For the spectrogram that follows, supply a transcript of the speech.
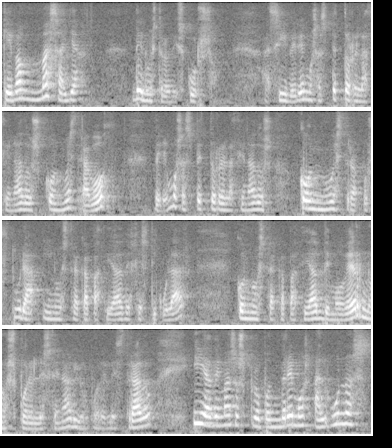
que van más allá de nuestro discurso. Así veremos aspectos relacionados con nuestra voz, veremos aspectos relacionados con nuestra postura y nuestra capacidad de gesticular, con nuestra capacidad de movernos por el escenario, por el estrado, y además os propondremos algunas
